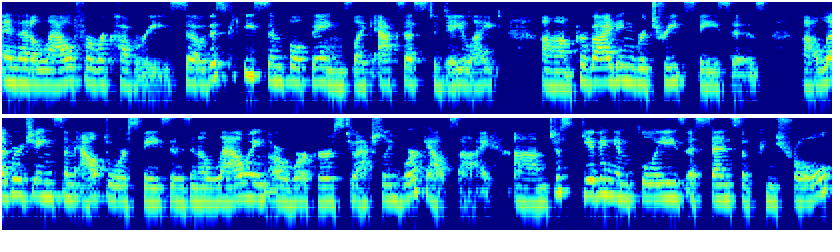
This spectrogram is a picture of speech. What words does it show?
and that allow for recovery. So this could be simple things like access to daylight, um, providing retreat spaces, uh, leveraging some outdoor spaces and allowing our workers to actually work outside. Um, just giving employees a sense of control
